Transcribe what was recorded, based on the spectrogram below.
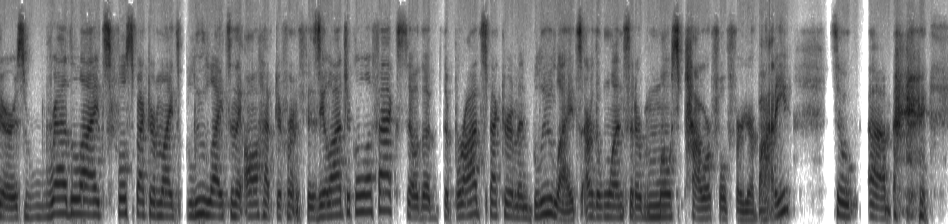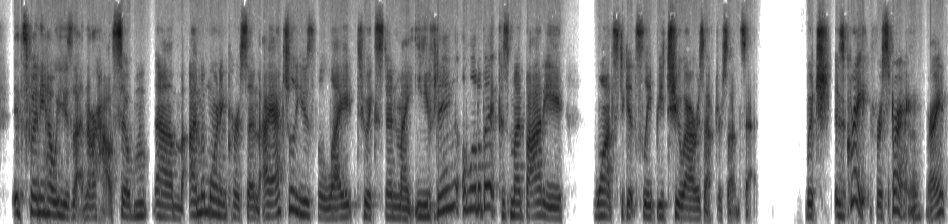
there's red lights, full spectrum lights, blue lights, and they all have different physiological effects. So the, the broad spectrum and blue lights are the ones that are most powerful for your body. So um, it's funny how we use that in our house. So um, I'm a morning person. I actually use the light to extend my evening a little bit because my body wants to get sleepy two hours after sunset which is great for spring, right?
